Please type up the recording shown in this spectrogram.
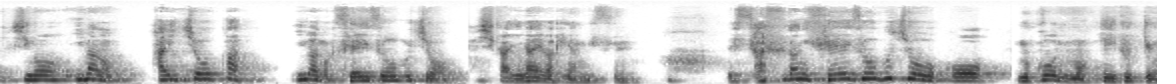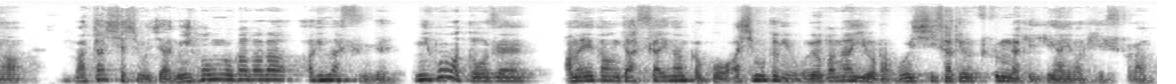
うちの今の会長か、今の製造部長しかいないわけなんですね。さすがに製造部長をこう、向こうに持っていくっていうのは、私たちもじゃあ日本の側がありますんで、日本は当然アメリカの脱菜なんかこう足元に及ばないような美味しい酒を作んなきゃいけないわけですから、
